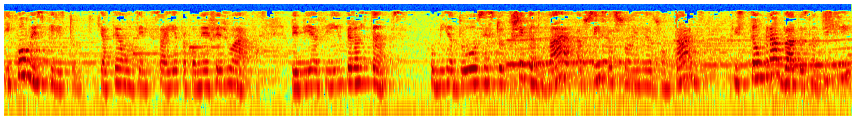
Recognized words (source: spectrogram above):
E como é espírito, que até ontem ele saía para comer feijoada, bebia vinho pelas tampas, comia doces, estou chegando lá, as sensações e as vontades que estão gravadas na psique,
